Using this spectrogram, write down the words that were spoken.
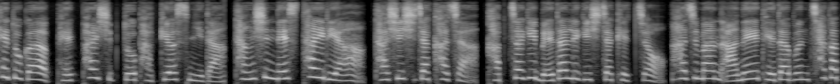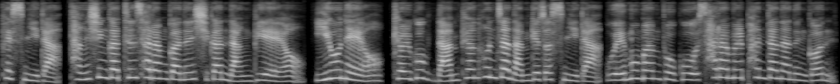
태도가 180도 바뀌었습니다. 당신 내 스타일이야. 다시 시작하자. 갑자기 매달리기 시작했죠. 하지만 아내의 대답은 차갑했습니다. 당신 같은 사람과는 시간 낭비예요. 이혼해요. 결국 남편 혼자 남겨졌습니다. 외모만 보고 사람을 판단하는 건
